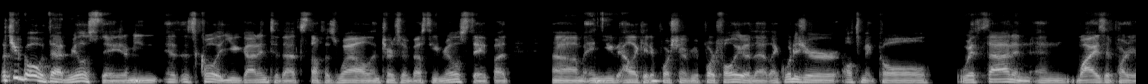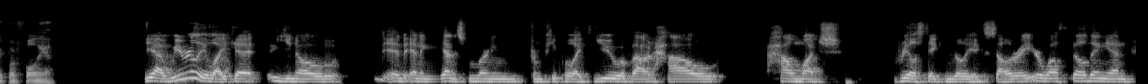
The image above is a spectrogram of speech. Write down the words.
What's your goal with that real estate? I mean it's cool that you got into that stuff as well in terms of investing in real estate but um, and you've allocated a portion of your portfolio to that. Like what is your ultimate goal with that? And and why is it part of your portfolio? Yeah we really like it you know and, and again it's from learning from people like you about how how much real estate can really accelerate your wealth building and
